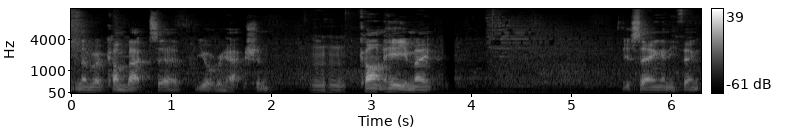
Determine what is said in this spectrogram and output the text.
And then we'll come back to your reaction. hmm Can't hear you, mate. You're saying anything?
